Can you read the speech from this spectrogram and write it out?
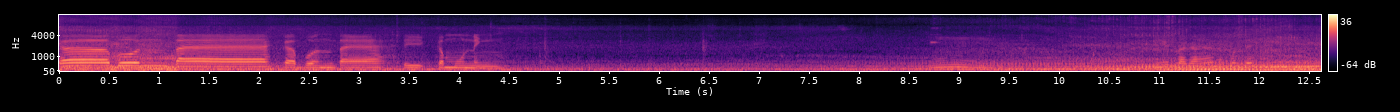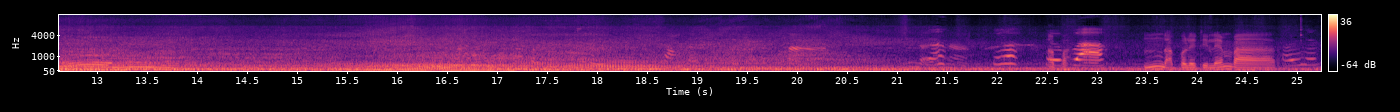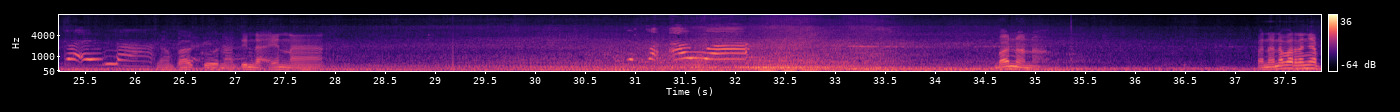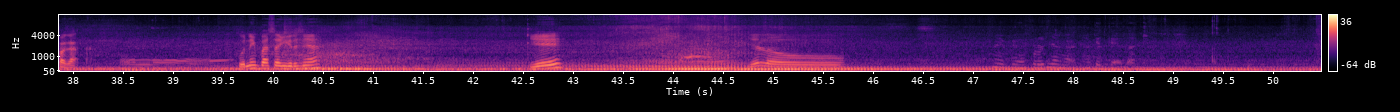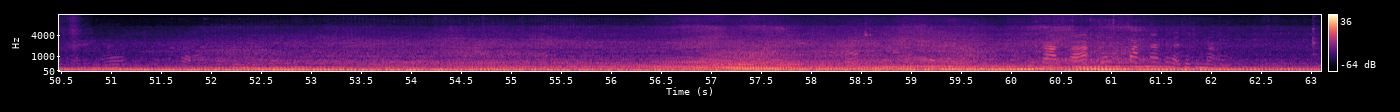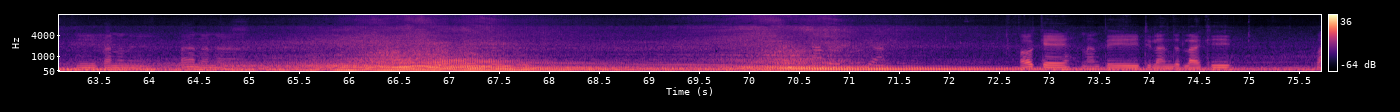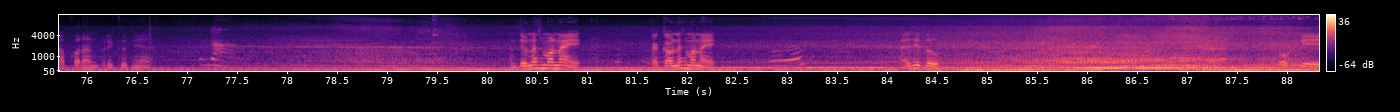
Kebun teh kebun teh di Kemuning. Hmm. ini belakangnya kebun teh oh nih. Apa? Hmm nggak boleh dilempar yang bagus nanti nggak enak. Banana banana warnanya apa kak? Kuning bahasa Inggrisnya? Ye yellow Nih, biar perutnya nggak sakit kayak tadi. Kakak, umpan nanti nggak jadi mau. Ini banana banana. Ya. oke nanti dilanjut lagi laporan berikutnya. Nanti Unes mau naik? Kakak Unes mau naik? Ayo situ. Nah, oke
